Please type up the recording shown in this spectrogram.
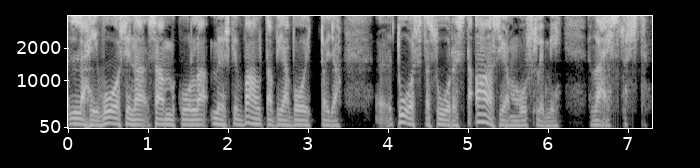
lähivuosina saamme kuulla myöskin valtavia voittoja tuosta suuresta Aasian muslimiväestöstä.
